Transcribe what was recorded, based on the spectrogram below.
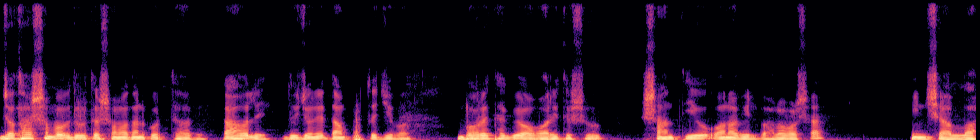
যথাসম্ভব দ্রুত সমাধান করতে হবে, তাহলে দুজনের দাম্পত্য জীবন ভরে থাকবে অবারিত সুখ, শান্তি ও অনাবিল ভালোবাসা, ইনশাআল্লাহ।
